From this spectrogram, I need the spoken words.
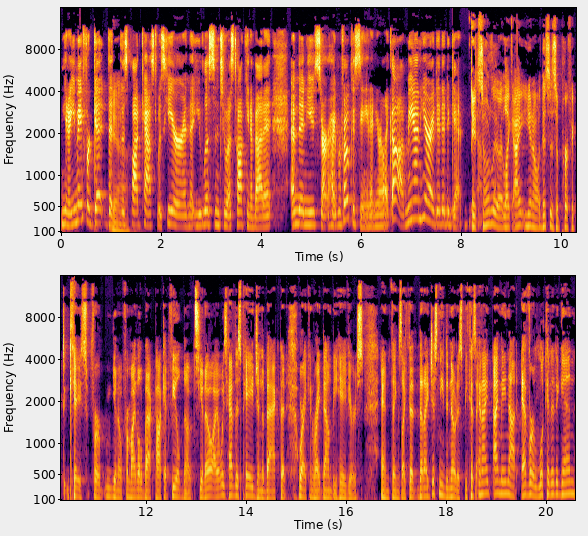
you know, you may forget that Yeah. this podcast was here and that you listened to us talking about it. And then you start hyper focusing and you're like, oh man, here I did it again. you It's know? totally like I, you know, this is a perfect case for you know for my little back pocket field notes. You know, I always have this page in the back that where I can write down behaviors and things like that that I just need to notice because, and I, I may not ever look at it again,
